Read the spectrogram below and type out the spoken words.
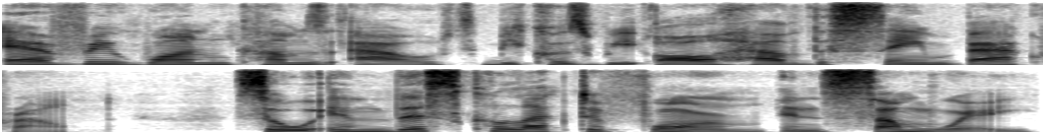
Every one comes out because we all have the same background. So, in this collective form, in some way,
